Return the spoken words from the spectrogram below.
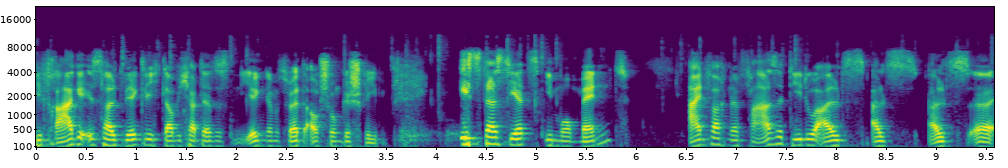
Die Frage ist halt wirklich, ich glaube, ich hatte das in irgendeinem Thread auch schon geschrieben. Ist das jetzt im Moment einfach eine Phase, die du als, als, als äh,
